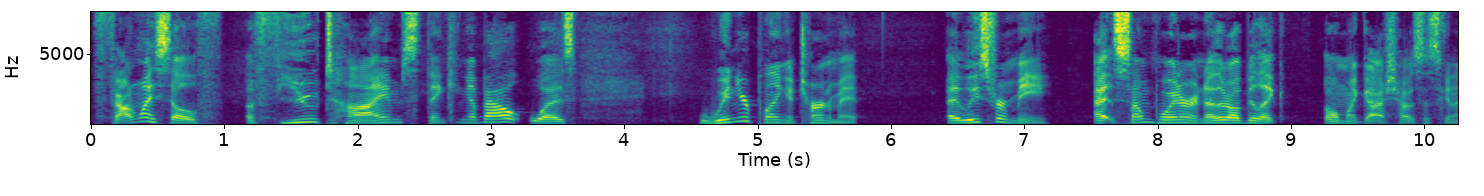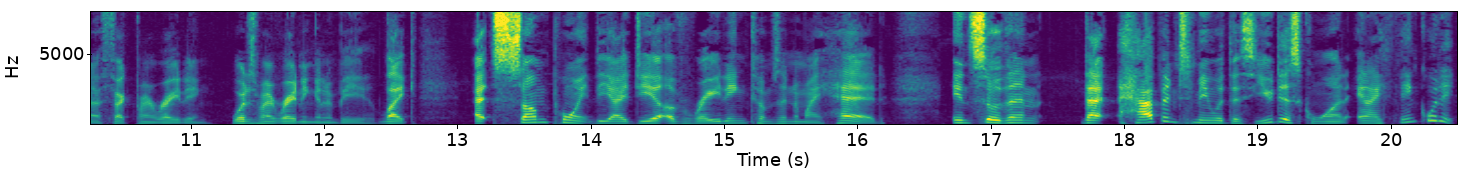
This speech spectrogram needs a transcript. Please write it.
found myself a few times thinking about was when you're playing a tournament, at least for me, at some point or another, I'll be like, oh my gosh, how is this going to affect my rating? What is my rating going to be? Like, at some point, the idea of rating comes into my head. And so then that happened to me with this UDisc one, and I think what it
